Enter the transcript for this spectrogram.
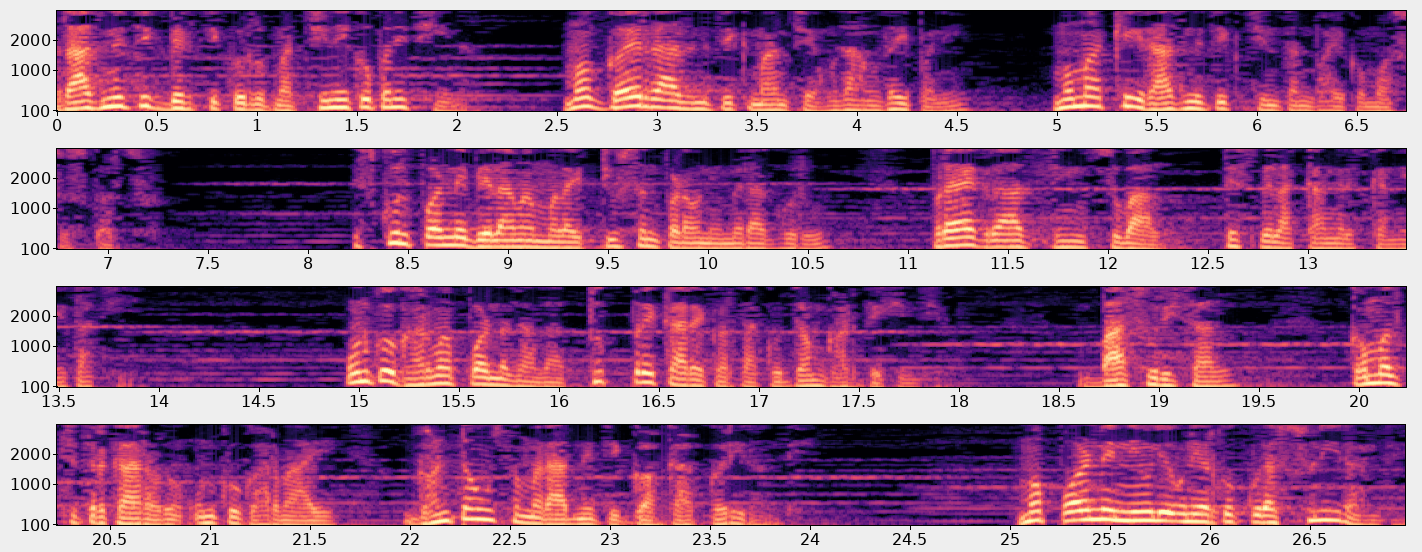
राजनीतिक व्यक्तिको रूपमा चिनेको पनि थिइनँ। म गैर राजनीतिक मान्छे हुँदाहुँदै पनि ममा केही राजनीतिक चिन्तन भएको महसुस गर्छु। स्कूल पढ्ने बेलामा मलाई ट्युसन पढाउने मेरा गुरु प्रयागराज सिंह सुबाल त्यस बेला कांग्रेसका नेता थिए। उनको घरमा पढ्न जाँदा थुप्रै कार्यकर्ताको जमघट देखिन्थ्यो। बासुरी साल कमल चित्रकारहरू उनको घरमा आई घण्टौंसम्म राजनीतिक गफगाफ गरिरहन्थे। म पढ्ने न्यूले उनीहरूको कुरा सुनिरहन्थे।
